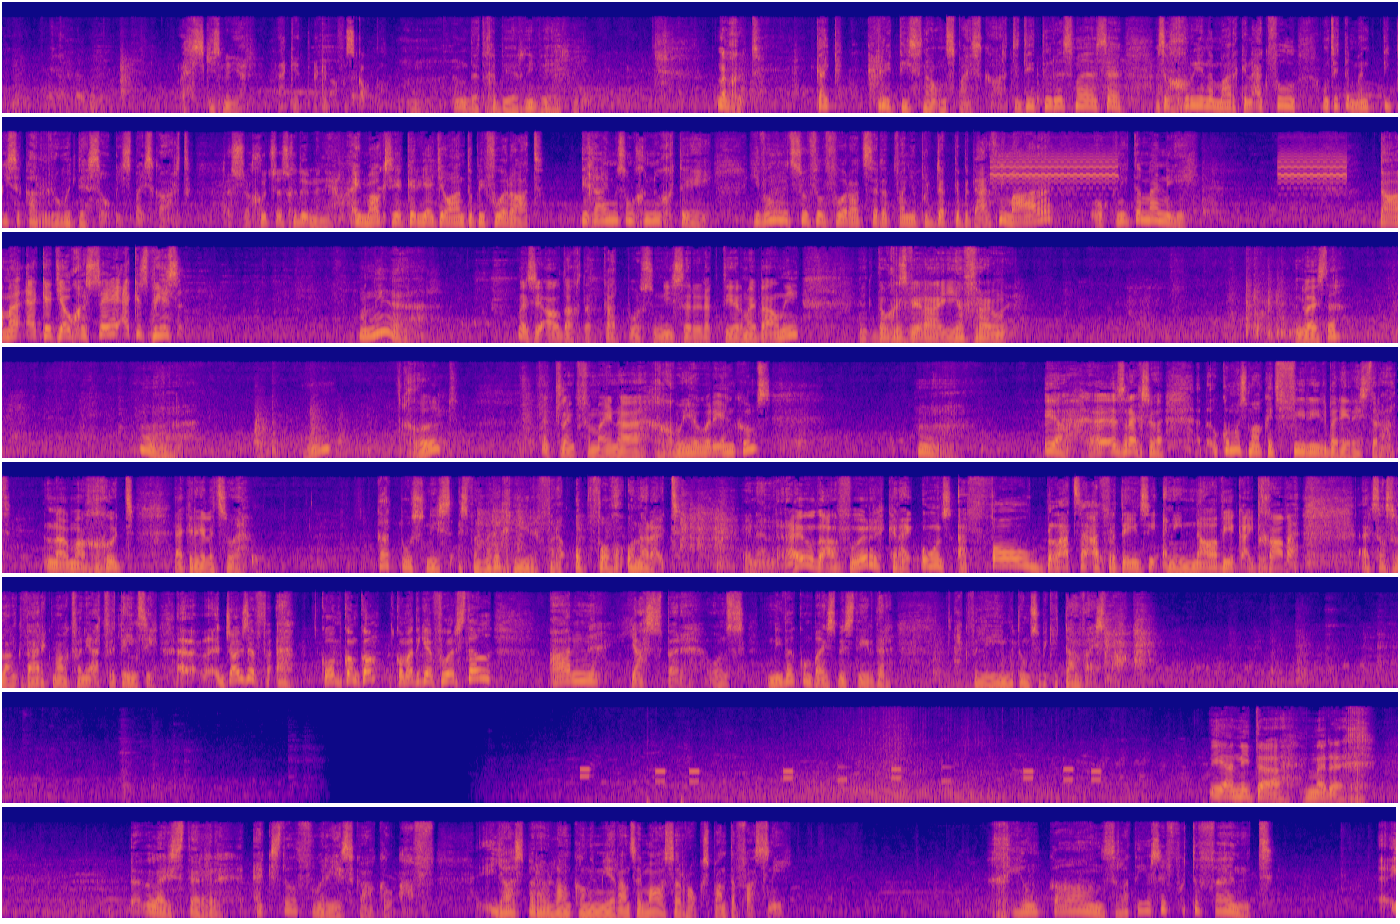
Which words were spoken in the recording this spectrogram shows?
Ekskuus meneer. Ek het ek het afgeskakel. Hm, Dit gebeur nie weer nie. Nou goed. Kyk krities na ons spyskaart. Die toerisme is 'n is 'n groeiende mark en ek voel ons het te min tipiese Karoo disse op die spyskaart. Dis so goed soos gedoen, meneer. Hy maak seker jy het jou hand op die voorraad. Die geheim is om genoeg te hê. Jy wil nie met soveel voorraad sit dat van jou produkte bederf nie, maar ook nie te min nie. Dame, ek het jou gesê ek is besig. Meneer, Dis die aldag dat Katbos nie se redakteur my bel nie. Ek dog is weer daai juffrou. Ek luister. Hm. Hm. Goed. Dit klink vir my na 'n goeie ooreenkoms. Hm. Ja, is reg so. kom ons maak dit 4 uur by die restaurant. Nou maar goed. Ek reël dit so. Katbos nuus is vanmiddag hier vir 'n opvolgonderhoud. En in ruil daarvoor kry ons 'n vol bladsy advertensie in die naweek uitgawe. Ek sal solank werk maak van die advertensie. Uh, Joseph, uh, kom kom kom, kom wat ek jou voorstel aan Jasper, ons nuwe kombuisbestuurder. Ek wil hê jy moet hom so 'n bietjie touwys maak. Ja, Anita, middag. Luister, ek stel voor jy skakel af. Jasper hou lankal nie meer aan sy ma se rokspante vas nie. Gee hom kans, laat hy eers sy voete vind.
